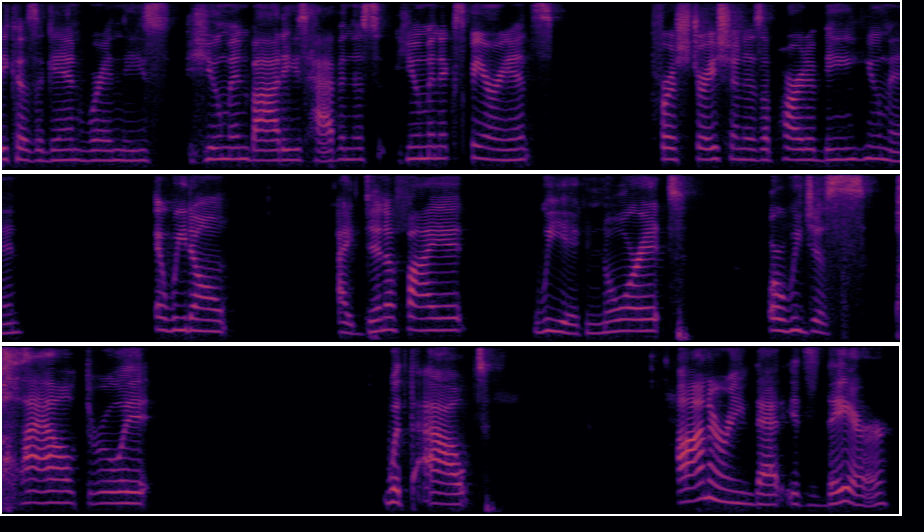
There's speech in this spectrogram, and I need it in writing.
because again, we're in these human bodies having this human experience, frustration is a part of being human, and we don't identify it, we ignore it, or we just plow through it without honoring that it's there,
